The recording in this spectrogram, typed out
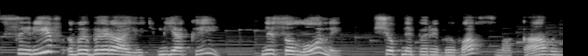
Сирів вибирають м'який, не солоний, щоб не перебивав смак кави.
